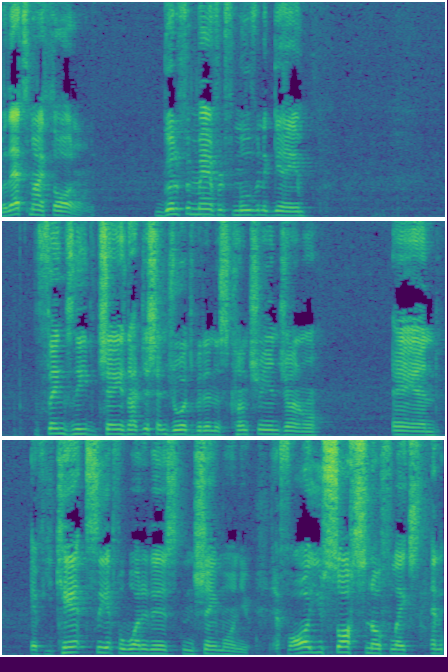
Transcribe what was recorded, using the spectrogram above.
But that's my thought on it. Good for Manfred for moving the game. Things need to change, not just in Georgia, but in this country in general. And if you can't see it for what it is, then shame on you. And for all you soft snowflakes, and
